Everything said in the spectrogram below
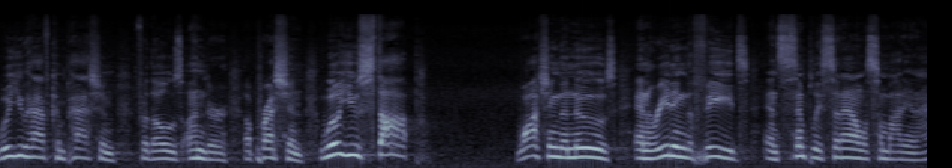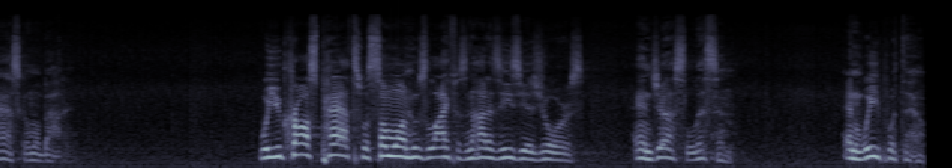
Will you have compassion for those under oppression? Will you stop watching the news and reading the feeds and simply sit down with somebody and ask them about it? Will you cross paths with someone whose life is not as easy as yours and just listen and weep with them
